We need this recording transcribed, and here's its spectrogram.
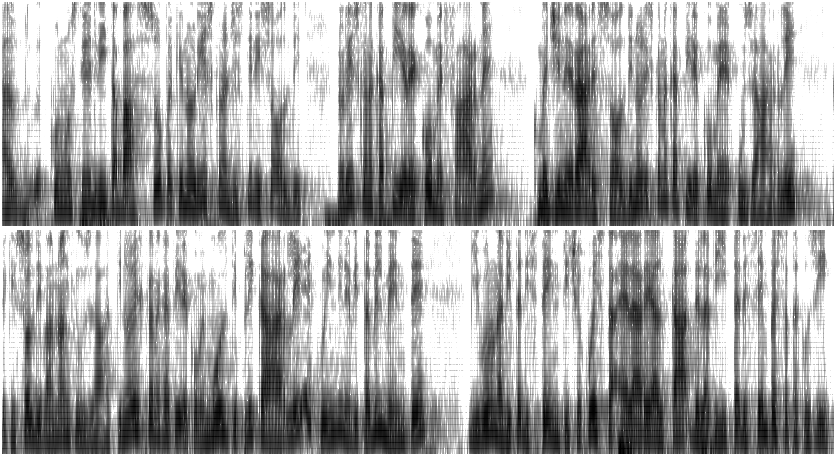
eh, con uno stile di vita basso perché non riescono a gestire i soldi, non riescono a capire come farne, come generare soldi, non riescono a capire come usarli, perché i soldi vanno anche usati, non riescono a capire come moltiplicarli e quindi inevitabilmente vivono una vita di stenti, cioè questa è la realtà della vita ed è sempre stata così,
